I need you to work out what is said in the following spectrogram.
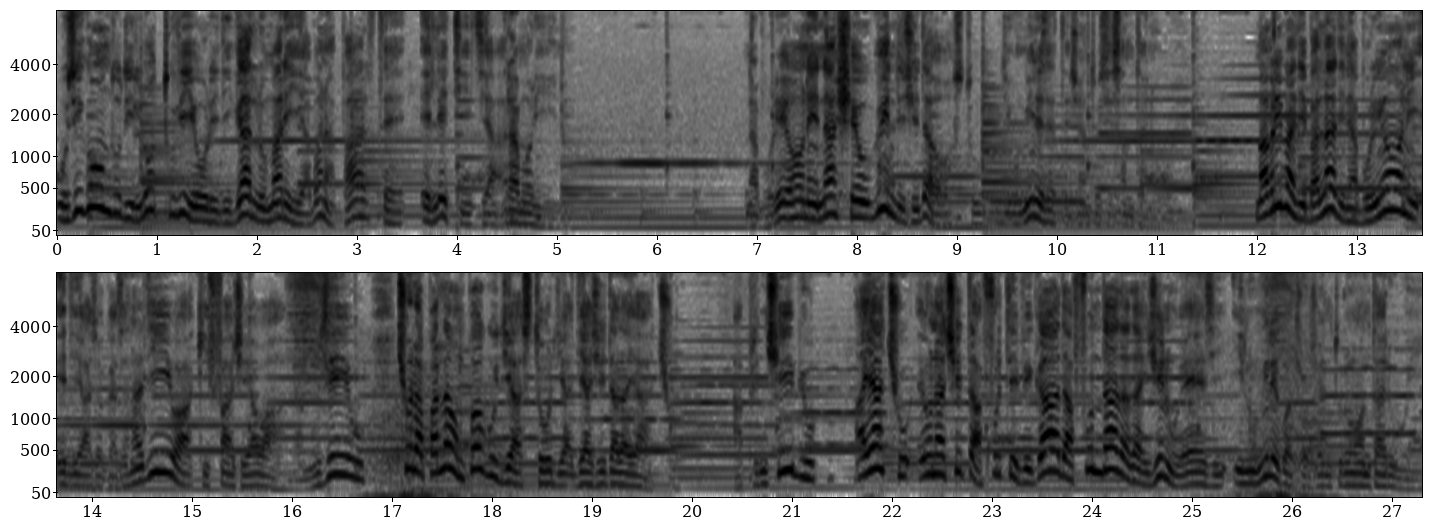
Il secondo di l'otto fiori di Gallo Maria Bonaparte e Letizia Ramorino. Napoleone nasce il 15 agosto di 1769. Ma prima di parlare di Napoleone e di Aso Casanativa, chi faceva al museo, ci vuole parlare un po' di storia di città d'Ajaccio. A principio, Ajaccio è una città fortificata fondata dai genuesi in 1492.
